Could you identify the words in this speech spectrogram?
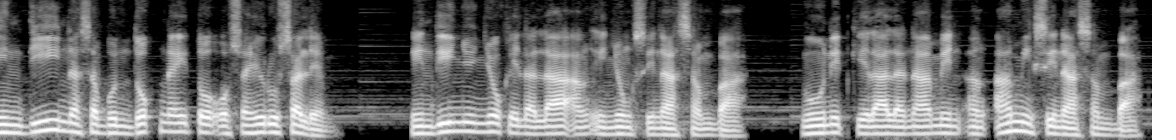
hindi na sa bundok na ito o sa Jerusalem. Hindi ninyo kilala ang inyong sinasamba, ngunit kilala namin ang aming sinasamba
